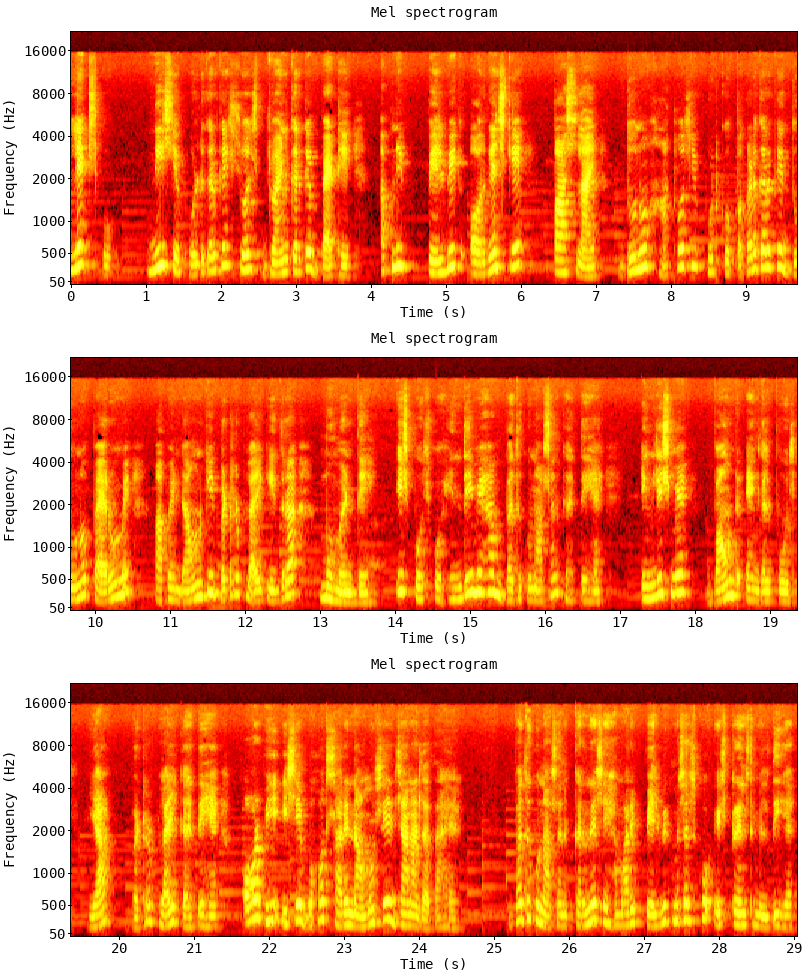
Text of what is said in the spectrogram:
लेग्स को नी से फोल्ड करके सोल्स ज्वाइन करके बैठे। अपनी पेल्विक ऑर्गन्स के पास लाएँ। दोनों हाथों से फुट को पकड़ करके दोनों पैरों में अप एंड डाउन की बटरफ्लाई की तरह मूवमेंट दें। इस पोज को हिंदी में हम बदकुनासन कहते हैं। इंग्लिश में बाउंड एंगल पोज या बटरफ्लाई कहते हैं और भी इसे बहुत सारे नामों से जाना जाता है। बदकुनासन करने से हमारे पेल्विक मसल्स को स्ट्रेंथ मिलती है।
